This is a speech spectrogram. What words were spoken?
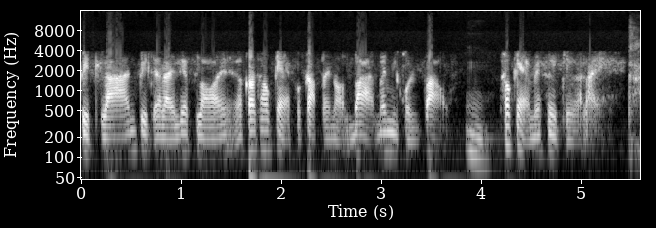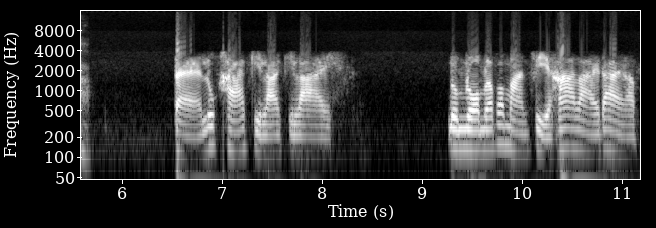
ปิดร้านปิดอะไรเรียบร้อย แล้วก็เท่าแก่ก็กลับไปนอนบ้านไม่มีคนเฝ้าอืมเท่าแก่ไม่เคยเจออะไรครับ แต่ลูกค้ากี่รายกี่รายรวมๆแล้วประมาณสี่ห้ารายได้ครับ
